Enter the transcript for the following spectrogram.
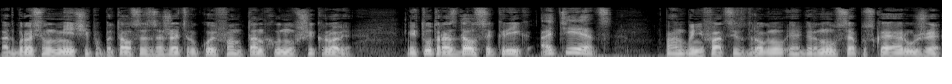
отбросил меч и попытался зажать рукой фонтан хлынувшей крови. И тут раздался крик «Отец!». Пан Бонифаций вздрогнул и обернулся, опуская оружие.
